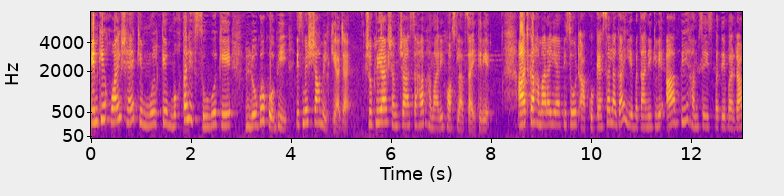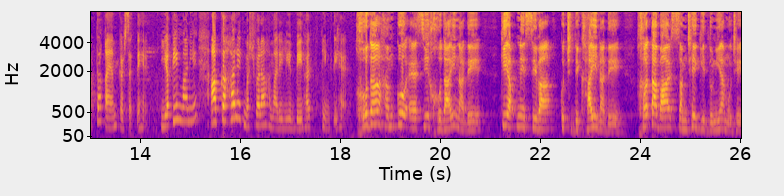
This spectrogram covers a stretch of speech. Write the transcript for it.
इनकी ख्वाहिश है कि मुल्क के मुख्तलिफ़ सूबों के लोगों को भी इसमें शामिल किया जाए। शुक्रिया शमशाद साहब हमारी हौसला अफजाई के लिए। आज का हमारा ये एपिसोड आपको कैसा लगा, ये बताने के लिए आप भी हमसे इस पते पर रबता कायम कर सकते हैं। यकीन मानिए, आपका हर एक मशवरा हमारे लिए बेहद कीमती है। खुदा हमको ऐसी खुदाई ना दे कि अपने सिवा कुछ दिखाई ना दे। खताबार समझेगी दुनिया मुझे,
